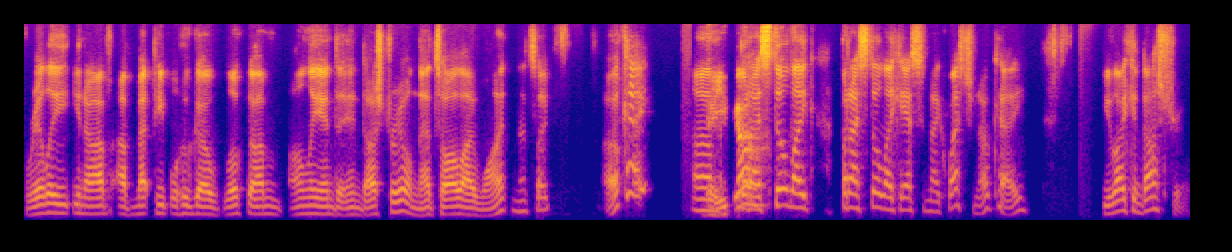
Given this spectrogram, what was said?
really, you know, I've I've met people who go, look, I'm only into industrial and that's all I want. And it's like, okay. Um, there you go. But I still like, but I still like asking my question. Okay, you like industrial.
